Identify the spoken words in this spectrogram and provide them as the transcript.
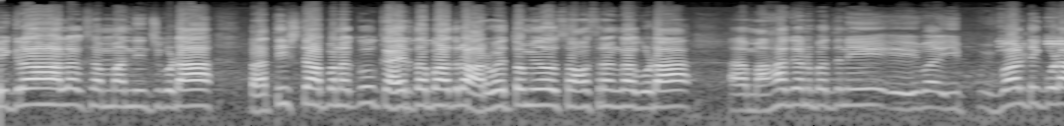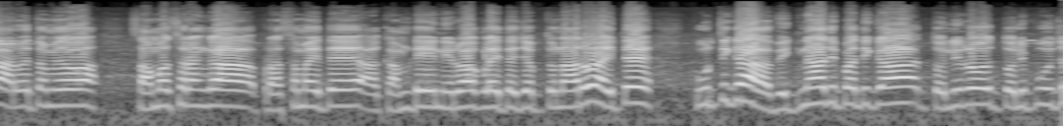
విగ్రహాలకు సంబంధించి కూడా ప్రతిష్టాపనకు ఖైరతాబాద్లో అరవై తొమ్మిదవ సంవత్సరంగా కూడా మహాగణపతిని ఇవ ఇవాళకి కూడా అరవై తొమ్మిదవ సంవత్సరంగా ప్రస్తుతం అయితే ఆ కమిటీ నిర్వాహకులు అయితే చెప్తున్నారు. అయితే పూర్తిగా విఘ్నాధిపతిగా తొలి రోజు తొలి పూజ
